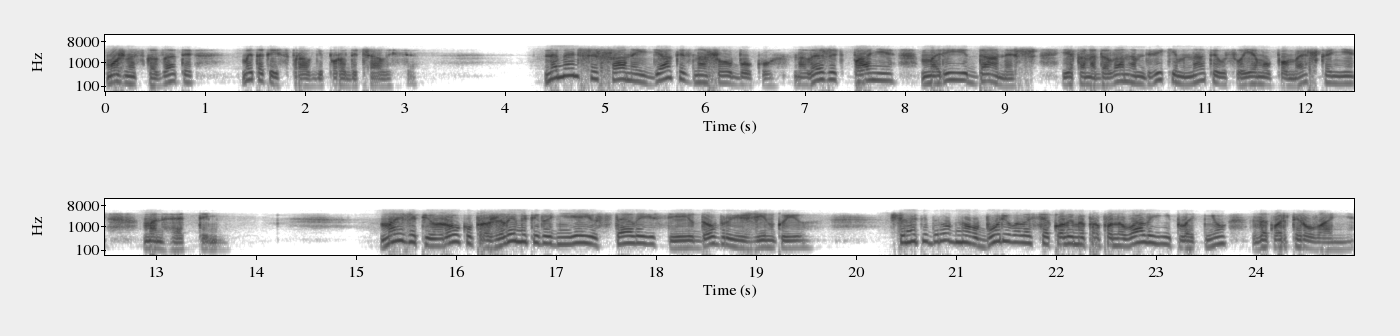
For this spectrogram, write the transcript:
Можна сказати, ми таки й справді породичалися. Не менше шани і дяки з нашого боку належить пані Марії Даниш, яка надала нам дві кімнати у своєму помешканні Мангеттені. Майже півроку прожили ми під однією стелею з цією доброю жінкою, що непідробно обурювалася, коли ми пропонували їй платню за квартирування.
